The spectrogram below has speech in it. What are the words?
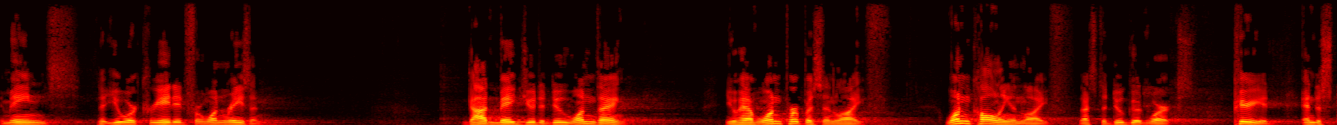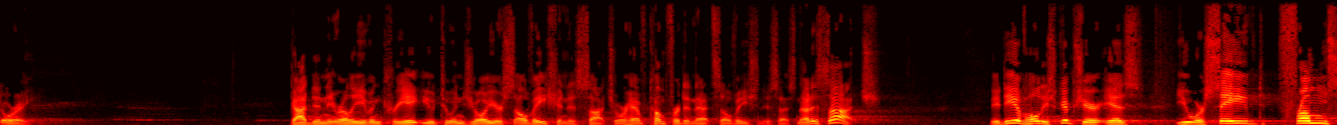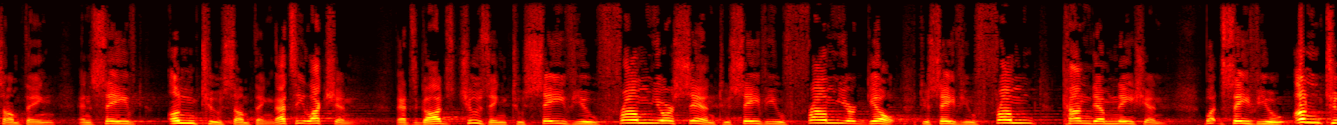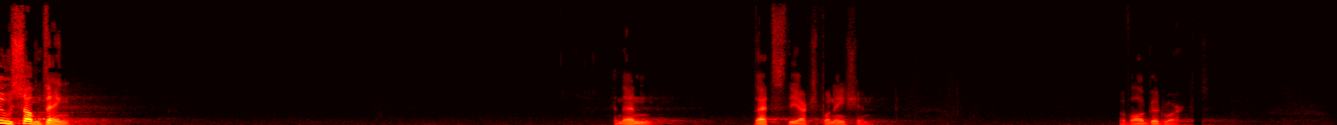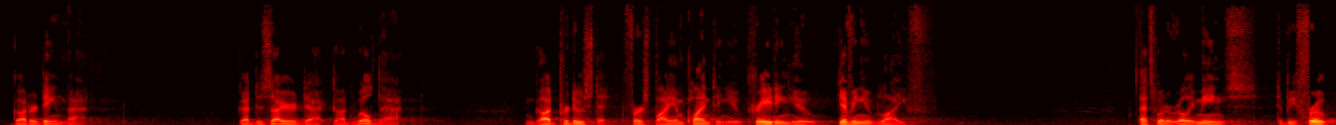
It means that you were created for one reason. God made you to do one thing. You have one purpose in life, one calling in life. That's to do good works. Period. End of story. God didn't really even create you to enjoy your salvation as such or have comfort in that salvation as such. Not as such. The idea of Holy Scripture is you were saved from something and saved unto something. That's election. That's God's choosing to save you from your sin, to save you from your guilt, to save you from condemnation, but save you unto something. And then that's the explanation of all good works. God ordained that. God desired that. God willed that. And God produced it, first by implanting you, creating you, giving you life. That's what it really means to be fruit.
